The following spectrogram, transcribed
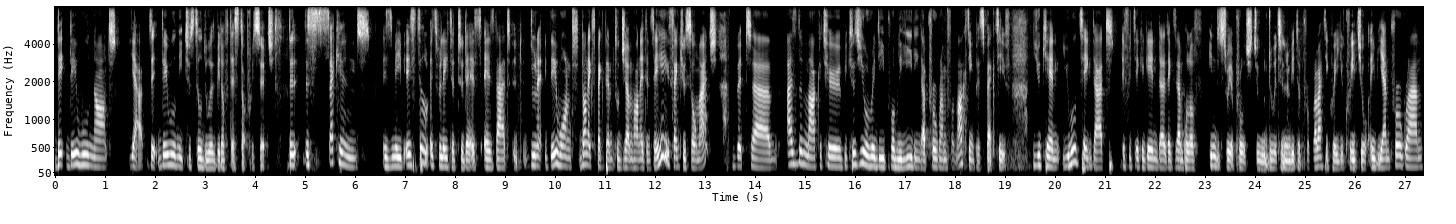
they, they will not yeah, they, they will need to still do a bit of desktop research. The the second is maybe is still it's related to this is that do not, they want don't expect them to jump on it and say hey thank you so much but um, as the marketer because you're already probably leading that program from marketing perspective you can you will take that if we take again that example of industry approach to do it in a bit of programmatic way you create your abm program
